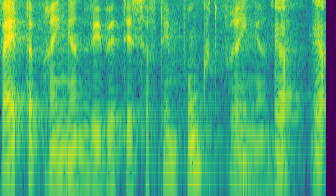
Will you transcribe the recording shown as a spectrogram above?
weiterbringen, wie wir das auf den Punkt bringen. Ja, ja.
